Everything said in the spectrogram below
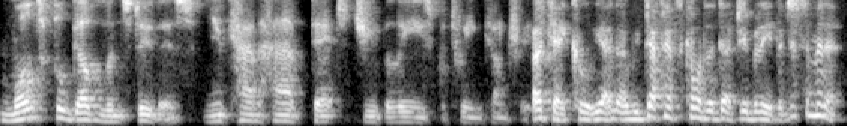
multiple governments do this, you can have debt jubilees between countries. Okay, cool. Yeah, no, we definitely have to come on to the debt jubilee, but just a minute.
